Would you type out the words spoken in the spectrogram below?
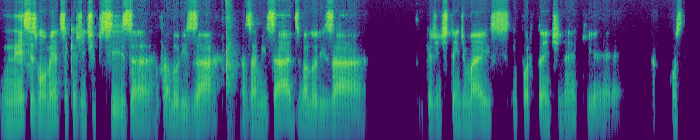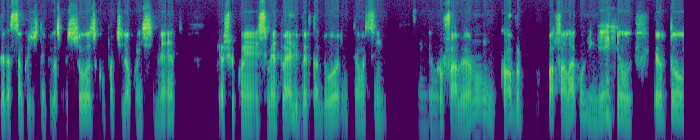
nesses momentos é que a gente precisa valorizar as amizades, valorizar que a gente tem de mais importante, né, que é a consideração que a gente tem pelas pessoas, compartilhar o conhecimento, que acho que o conhecimento é libertador, então assim, é o que eu falo, eu não cobro para falar com ninguém, eu, eu tô,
